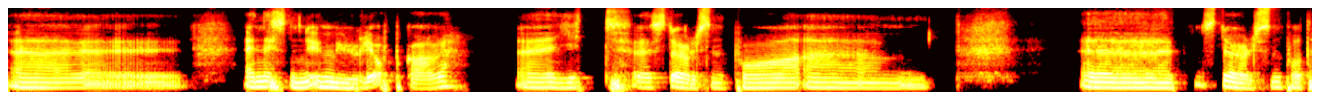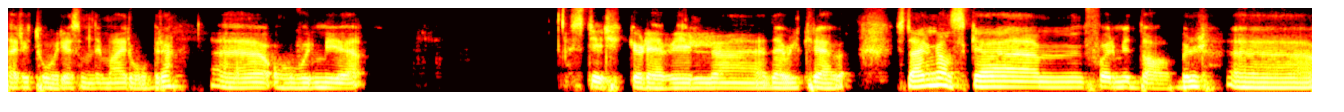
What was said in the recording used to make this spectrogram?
en nesten umulig oppgave, gitt størrelsen på størrelsen på territoriet som de må erobre, og hvor mye styrker det vil, eh, det vil, kreve. Så det er en ganske mm, formidabel uh,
